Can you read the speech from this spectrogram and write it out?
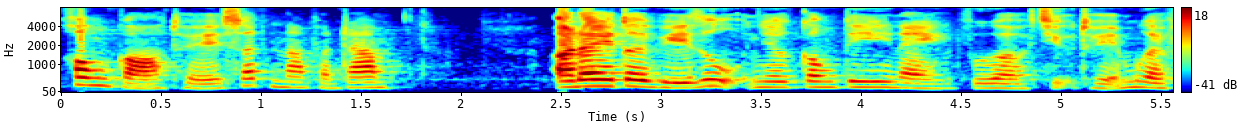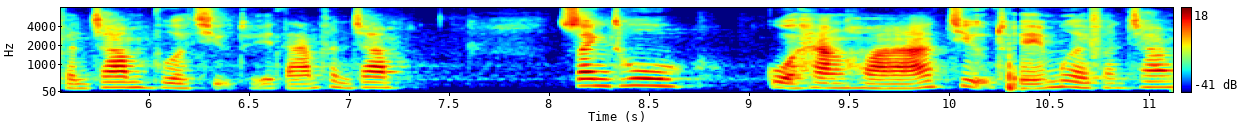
không có thuế suất 5%. Ở đây tôi ví dụ như công ty này vừa chịu thuế 10%, vừa chịu thuế 8%. Doanh thu của hàng hóa chịu thuế 10%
